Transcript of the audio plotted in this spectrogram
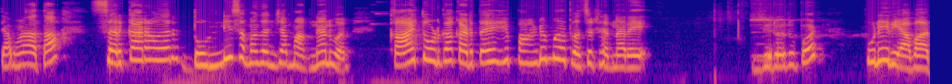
त्यामुळे आता सरकारवर दोन्ही समाजांच्या मागण्यांवर काय तोडगा काढतंय हे पाहणं महत्त्वाचं ठरणार आहे. ब्युरो रिपोर्ट पुणेरी आवाज.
